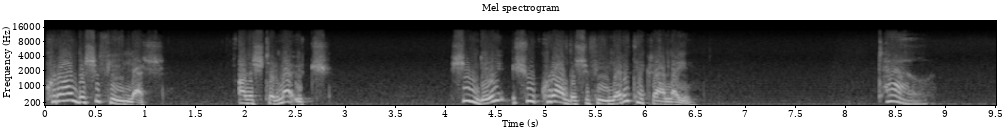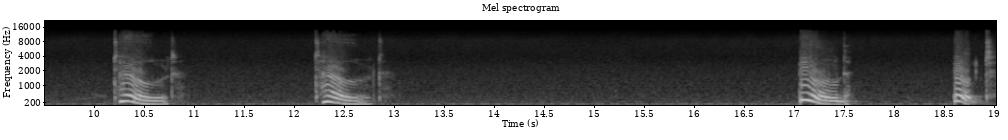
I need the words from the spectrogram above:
Kural dışı fiiller. Alıştırma 3 Şimdi şu kural dışı fiilleri tekrarlayın. Tell. Told. Told. Build. Built.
